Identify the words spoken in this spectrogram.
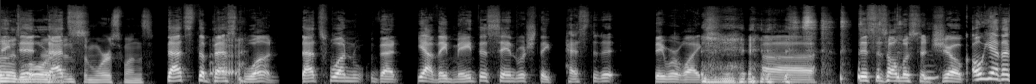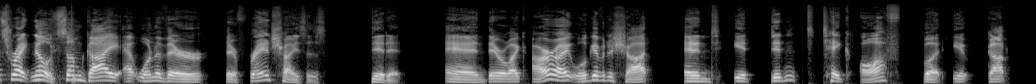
They Good did. Lord. There's been That's some worse ones. that's the best one. That's one that yeah, they made this sandwich. They tested it. They were like, uh, this is almost a joke. Oh yeah, that's right. No, some guy at one of their their franchises did it, and they were like, "All right, we'll give it a shot." And it didn't take off, but it got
